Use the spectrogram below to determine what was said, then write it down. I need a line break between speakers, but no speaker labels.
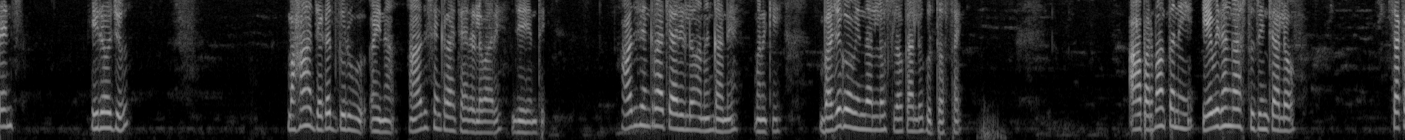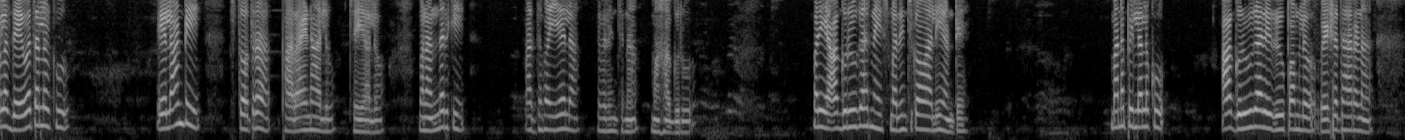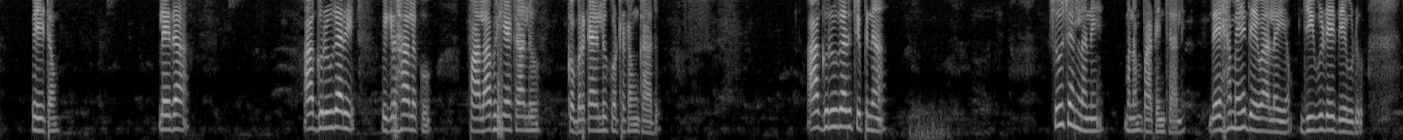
Friends ఈరోజు మహా జగద్గురువు అయిన ఆదిశంకరాచార్యుల వారి జయంతి. ఆదిశంకరాచార్యులు అనగానే మనకి భజగోవిందంలో శ్లోకాలు గుర్తొస్తాయి. ఆ పరమాత్మని ఏ విధంగా స్తుతించాలో సకల దేవతలకు ఎలాంటి స్తోత్ర పారాయణాలు చేయాలో మనందరికీ అర్థమయ్యేలా వివరించిన మహాగురువు మరి ఆ గురువు గారిని స్మరించుకోవాలి అంటే మన పిల్లలకు ఆ గురువుగారి రూపంలో వేషధారణ వేయటం లేదా ఆ గురువుగారి విగ్రహాలకు పాలాభిషేకాలు కొబ్బరికాయలు కొట్టడం కాదు. ఆ గురువుగారు చెప్పిన సూచనలని మనం పాటించాలి. దేహమే దేవాలయం జీవుడే దేవుడు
